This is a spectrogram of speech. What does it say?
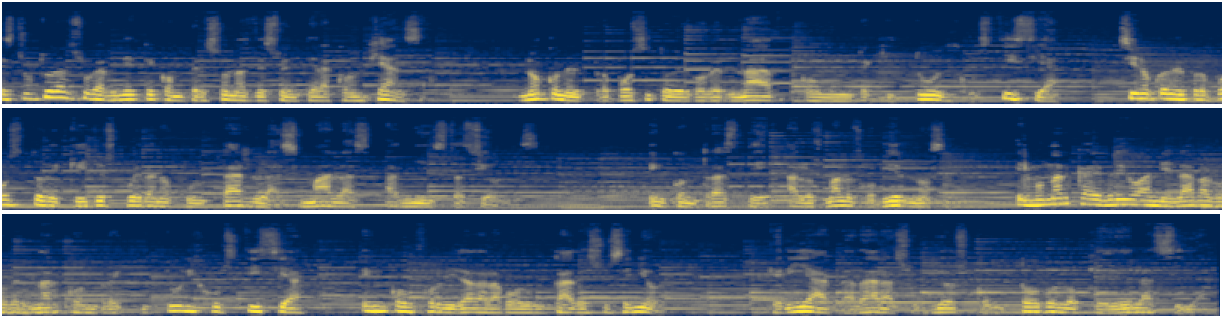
estructuran su gabinete con personas de su entera confianza, no con el propósito de gobernar con rectitud y justicia, sino con el propósito de que ellos puedan ocultar las malas administraciones. En contraste a los malos gobiernos, el monarca hebreo anhelaba gobernar con rectitud y justicia en conformidad a la voluntad de su Señor quería agradar a su Dios con todo lo que él hacía.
